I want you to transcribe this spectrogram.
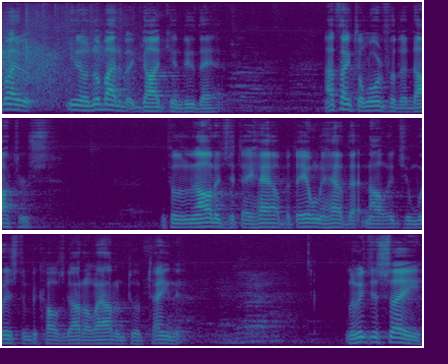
But- you know, nobody but God can do that. I thank the Lord for the doctors and for the knowledge that they have, but they only have that knowledge and wisdom because God allowed them to obtain it. Let me just say,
